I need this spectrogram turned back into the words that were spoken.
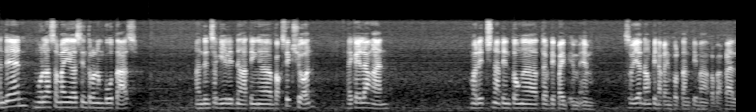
And then, mula sa may uh, sentro ng butas, and then sa gilid ng ating uh, back section, ay kailangan ma-reach natin tong uh, 35 mm. So yan ang pinaka-importante mga kabakal.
